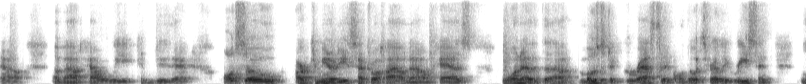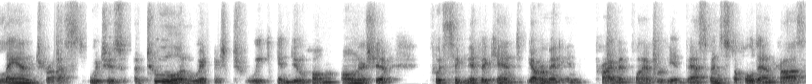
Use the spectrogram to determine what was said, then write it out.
now about how we can do that. Also, our community, Central Ohio, now has one of the most aggressive, although it's fairly recent, land trust, which is a tool in which we can do home ownership put significant government and private philanthropy investments to hold down costs,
